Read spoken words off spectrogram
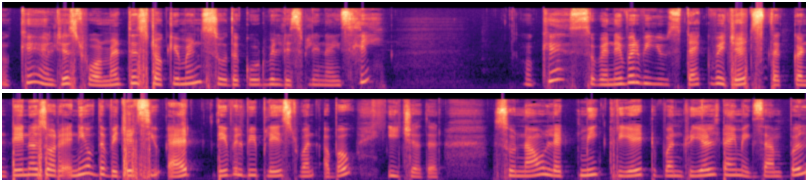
Okay I'll just format this document so the code will display nicely. Okay so whenever we use stack widgets the containers or any of the widgets you add they will be placed one above each other. So now let me create one real-time example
